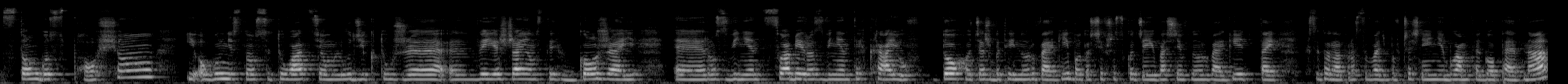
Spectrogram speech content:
z tą gosposią i ogólnie z tą sytuacją ludzi, którzy e, wyjeżdżają z tych gorzej e, rozwiniętych, słabiej rozwiniętych krajów do chociażby tej Norwegii, bo to się wszystko dzieje właśnie w Norwegii. Tutaj chcę to naprostować, bo wcześniej nie byłam tego pewna,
